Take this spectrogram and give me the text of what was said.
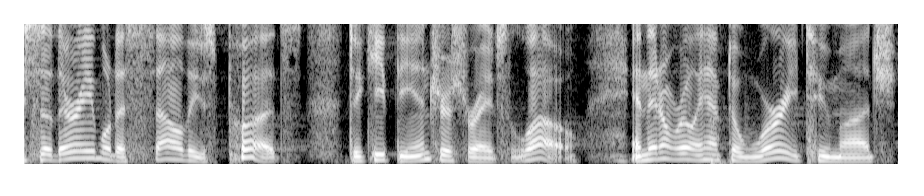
So they're able to sell these puts to keep the interest rates low. And they don't really have to worry too much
